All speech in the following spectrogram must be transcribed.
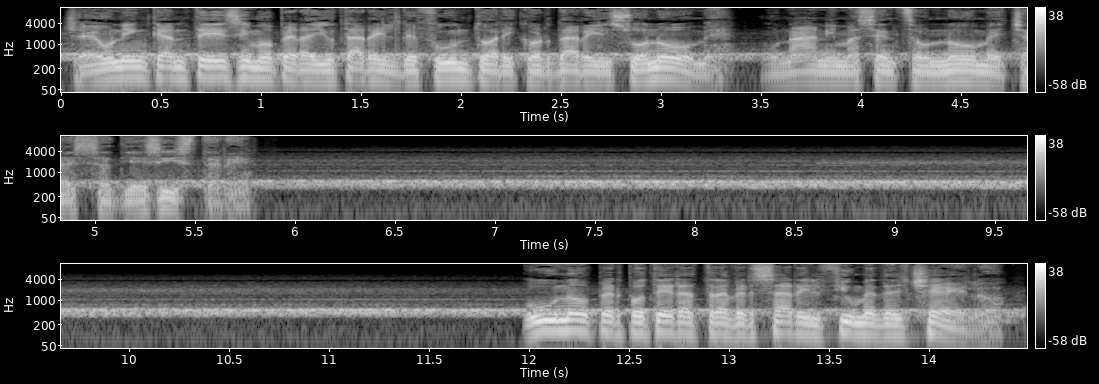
C'è un incantesimo per aiutare il defunto a ricordare il suo nome. Un'anima senza un nome cessa di esistere. Uno per poter attraversare il fiume del cielo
